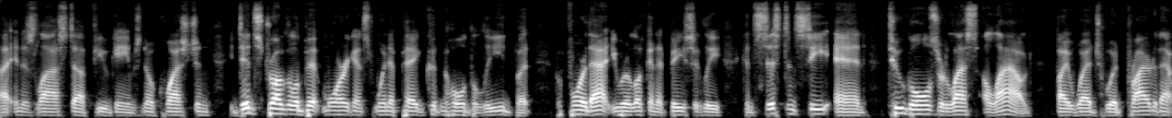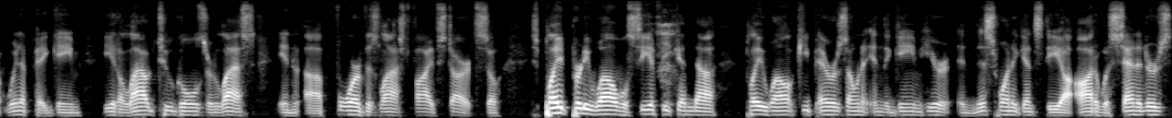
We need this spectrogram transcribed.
uh, in his last uh, few games, no question. He did struggle a bit more against Winnipeg, couldn't hold the lead, but before that, you were looking at basically consistency and two goals or less allowed by Wedgewood. Prior to that Winnipeg game, he had allowed two goals or less in uh, four of his last five starts. So he's played pretty well. We'll see if he can uh, play well, keep Arizona in the game here in this one against the uh, Ottawa Senators.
